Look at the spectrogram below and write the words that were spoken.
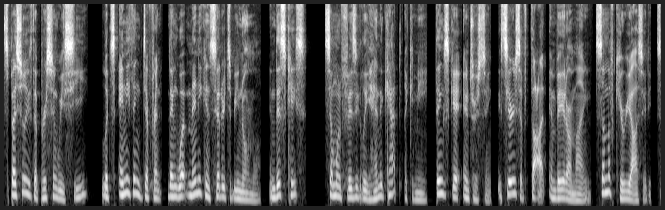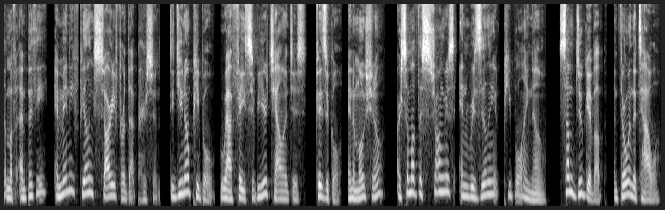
especially if the person we see looks anything different than what many consider to be normal. In this case, someone physically handicapped like me. Things get interesting. A series of thought invade our mind, some of curiosity, some of empathy, and many feeling sorry for that person. Did you know people who have faced severe challenges, physical and emotional, are some of the strongest and resilient people I know? Some do give up and throw in the towel.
